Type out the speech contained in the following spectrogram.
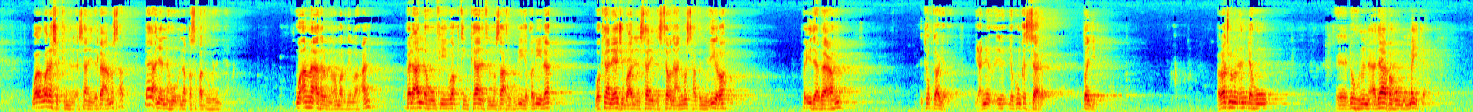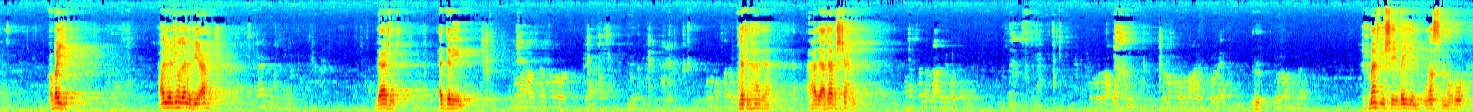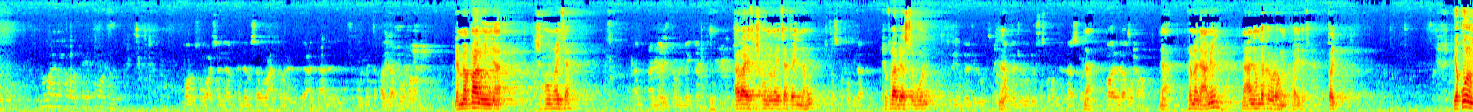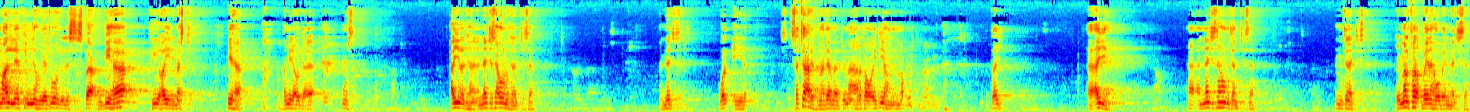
ولا شك أن الإنسان إذا باع المصحف لا يعني أنه نقص قدره عنده. وأما أثر ابن عمر رضي الله عنه فلعله في وقت كانت المصاحف فيه قليلة وكان يجب على الإنسان إذا استغنى عن المصحف أن يعيره فإذا باعه تقطع يده. يعني يكون كالسارق. طيب. رجل عنده دهن أذابه من ميتة. عبيد هل يجوز أن يبيعه؟ لا يجوز الدليل لكن هذا هذا عذاب. لكن ما في شيء يبين ونص في الموضوع قوله صلى الله عليه وسلم عندما سألوه عن ثمن عن عن شحوم الميتة قال لا هو حرام. لما قالوا إن شحوم ميتة عن شحوم الميتة. أرأيت شحوم الميتة فإنه تصبح بها. تقلى بها السبون تلين بها الجلود. نعم. الجلود ويستصبح بها الناس. نعم. قال لا هو حرام. نعم. فمنع منه مع أنهم ذكروا لهم فائدتها. طيب. يقول المؤلف إنه يجوز الاستصباح بها في غير مسجد. بها الضمير يعود على موسى. أي الأدهان؟ النجسة أو المتنجسة؟ النجسة. وال... ستعرف ما دام الجماعة رفعوا أيديهم لما قلت. طيب. أيها النجسة أو المتنجسة؟ المتنجسة. طيب ما الفرق بينها وبين النجسة؟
